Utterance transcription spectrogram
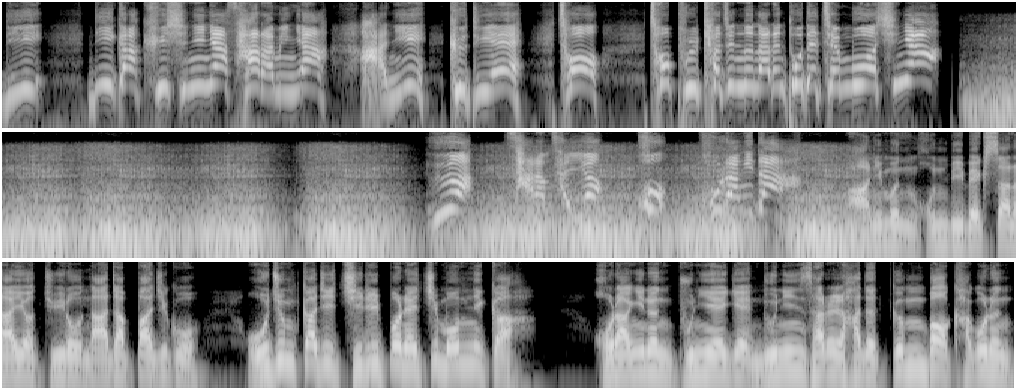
니, 니가 귀신이냐 사람이냐? 아니, 그 뒤에 저, 저 불 켜진 눈알은 도대체 무엇이냐? 으아! 사람 살려! 호, 호랑이다! 아니면 혼비백산하여 뒤로 나자빠지고 오줌까지 지릴 뻔했지 뭡니까? 호랑이는 분이에게 눈인사를 하듯 끔벅하고는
